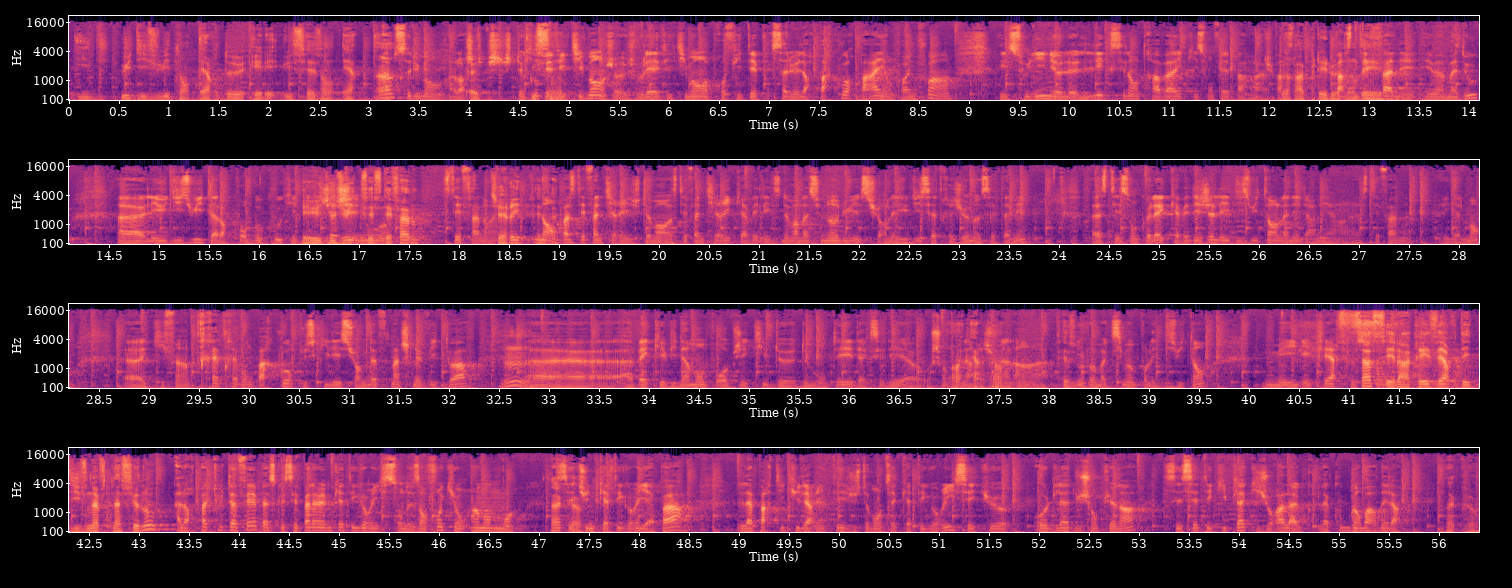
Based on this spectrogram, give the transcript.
U18 en R2 et les U16 en R1. Absolument. Alors je, Euh, je- te coupe effectivement, je, je voulais effectivement en profiter pour saluer leur parcours. Pareil, encore une fois, hein, ils soulignent le- l'excellent travail qui sont faits par, Tu par, peux rappeler le par nom des... Stéphane et, et Mamadou. Euh, les U18, alors pour beaucoup qui étaient Les déjà chez U18, nous. c'est Stéphane Stéphane, ouais. Thierry, Non, pas Stéphane Thierry, justement. Stéphane Thierry qui avait les 19 ans nationaux, lui est sur les U17 régionaux cette année. Euh, C'était son collègue qui avait déjà les 18 ans l'année dernière, Stéphane également, euh, qui fait un très très bon parcours puisqu'il est sur 9 matchs, 9 victoires, Hmm. euh, avec évidemment pour objectif de, de monter et d'accéder euh, au championnat Ouais, régional 1 à- c'est au niveau maximum pour les 18 ans. Mais il est clair que Ça, son- c'est la réserve des 19 nationaux alors pas tout à fait parce que c'est pas la même catégorie. Ce sont des enfants qui ont un an de moins. C'est une catégorie à part. La particularité justement de cette catégorie, c'est que au-delà du championnat, c'est cette équipe-là qui jouera la, la Coupe Gambardella,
